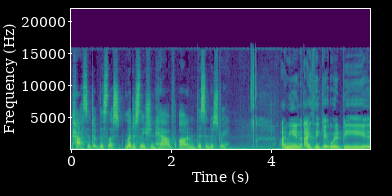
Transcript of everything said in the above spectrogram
passage of this les- legislation have on this industry? I mean, I think it would be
